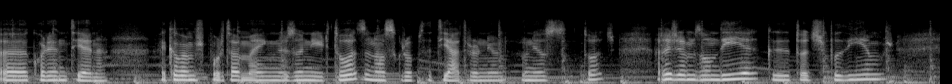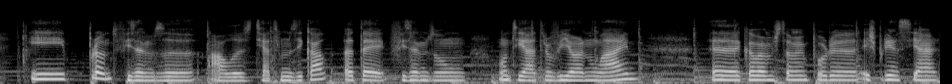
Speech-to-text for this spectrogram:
a quarentena, acabamos por também nos unir todos, o nosso grupo de teatro uniu- uniu-se todos, arranjamos um dia que todos podíamos e pronto, fizemos uh, aulas de teatro musical, até fizemos um, um teatro via online, Uh, acabamos também por uh, experienciar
